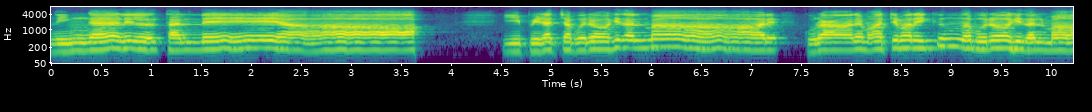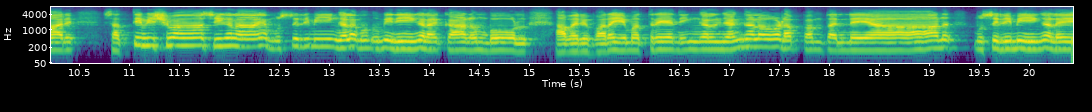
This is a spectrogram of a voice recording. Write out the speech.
നിങ്ങളിൽ തന്നെയാ. ഈ പിഴച്ച പുരോഹിതന്മാർ ഖുറാനെ മാറ്റിമറിക്കുന്ന പുരോഹിതന്മാർ സത്യവിശ്വാസികളായ മുസ്ലിമീങ്ങളെ മുമിനീങ്ങളെ കാണുമ്പോൾ അവർ പറയുമത്രേ നിങ്ങൾ ഞങ്ങളോടൊപ്പം തന്നെയാണ് മുസ്ലിമീങ്ങളെ.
